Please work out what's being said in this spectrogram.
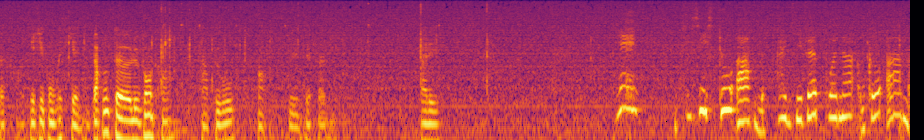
D'accord, ok, j'ai compris ce qu'il a dit. Par contre, euh, le ventre, hein, c'est un peu gros. Allez. Hey, this is too hard. I give up wanna go home.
